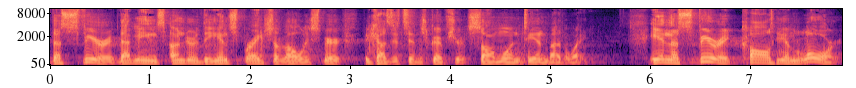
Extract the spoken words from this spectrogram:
the Spirit, that means under the inspiration of the Holy Spirit, because it's in Scripture, it's Psalm 110, by the way, in the Spirit called him Lord,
